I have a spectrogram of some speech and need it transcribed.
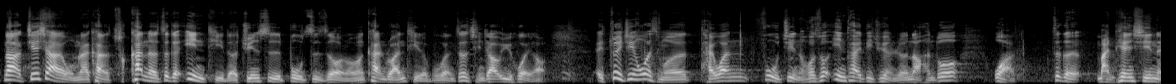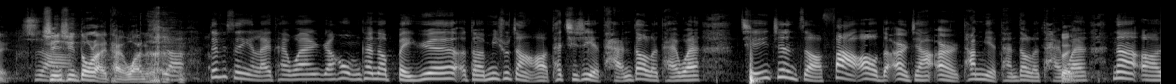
那接下来我们来看，看了这个硬体的军事布置之后，我们看软体的部分。这是请教议会啊，哎，最近为什么台湾附近或者说印太地区很热闹，很多哇，这个满天星呢？是啊，星星都来台湾了。是啊，Davidson 也来台湾，然后我们看到北约的秘书长啊，他其实也谈到了台湾。前一阵子啊，法澳的二加二，他们也谈到了台湾。那呃。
